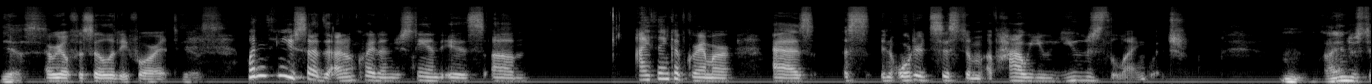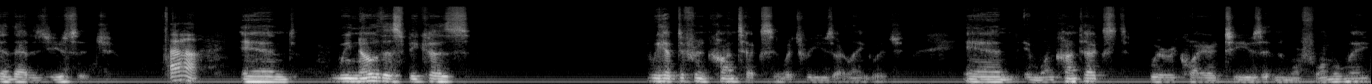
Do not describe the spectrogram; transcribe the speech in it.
Yes, a real facility for it. yes. One thing you said that I don't quite understand is um, I think of grammar as a an ordered system of how you use the language. Mm, I understand that as usage. Ah, And we know this because we have different contexts in which we use our language. And in one context, we're required to use it in a more formal way.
